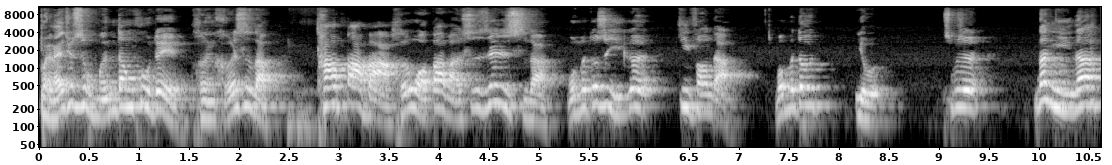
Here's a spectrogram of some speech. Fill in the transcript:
本来就是门当户对，很合适的。她爸爸和我爸爸是认识的，我们都是一个地方的，我们都有，是不是？那你呢？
